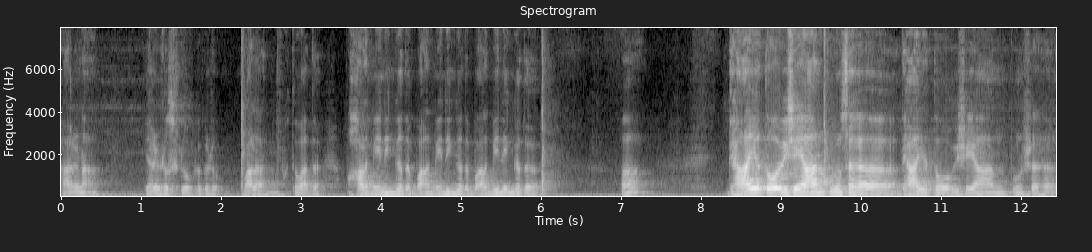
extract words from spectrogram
ಕಾರಣ ಎರಡು ಶ್ಲೋಕಗಳು. ಭಾಳ ಅದ್ಭುತವಾದ, ಭಾಳ ಮೀನಿಂಗ್ ಅದ, ಭಾಳ ಮೀನಿಂಗ್ ಅದ, ಭಾಳ ಮೀನಿಂಗ್ ಅದ. ಹಾಂ ಧ್ಯಾಯತೋ ವಿಷಯಾನ್ ಪುಂಸಃ ಧ್ಯಾಯತೋ ವಿಷಯಾನ್ ಪುಂಸಃ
